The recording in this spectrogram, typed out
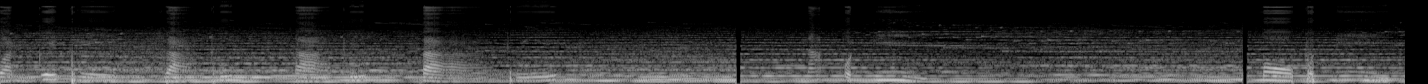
วันด้วยเถิดสาธุสาธุสาธุณปลดหนี้โมปลดหนี้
